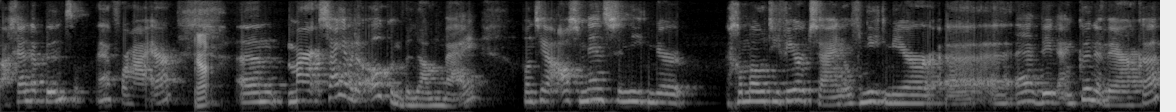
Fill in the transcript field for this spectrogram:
agendapunt hè, voor HR. Ja. Um, maar zij hebben er ook een belang bij. Want ja, als mensen niet meer gemotiveerd zijn of niet meer uh, willen en kunnen werken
